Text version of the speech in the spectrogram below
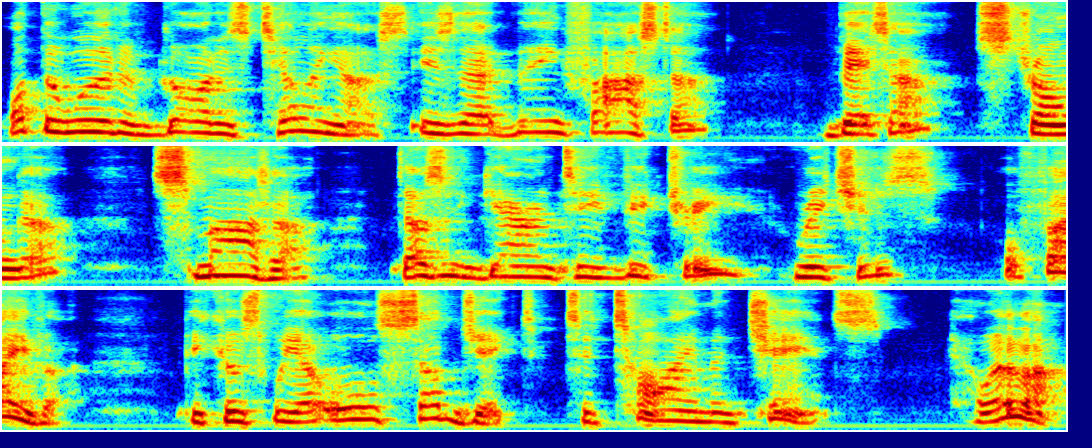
What the Word of God is telling us is that being faster, better, stronger, smarter doesn't guarantee victory, riches, or favour because we are all subject to time and chance. However,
